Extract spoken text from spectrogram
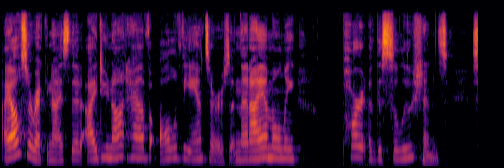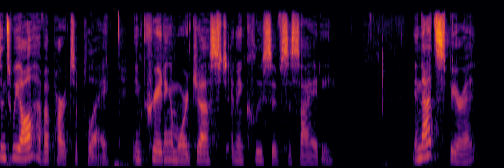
I also recognize that I do not have all of the answers and that I am only part of the solutions, since we all have a part to play in creating a more just and inclusive society. In that spirit,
